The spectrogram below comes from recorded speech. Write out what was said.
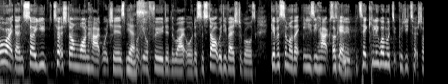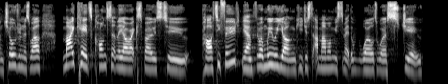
All right, then. So you touched on one hack, which is yes. put your food in the right order. So start with your vegetables. Give us some other easy hacks okay. to do, particularly when we're because you touched on children as well. My kids constantly are exposed to party food. Yeah. So when we were young, you just uh, my mum used to make the world's worst stew.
